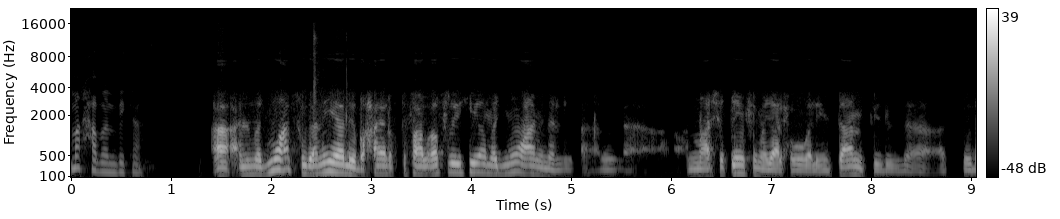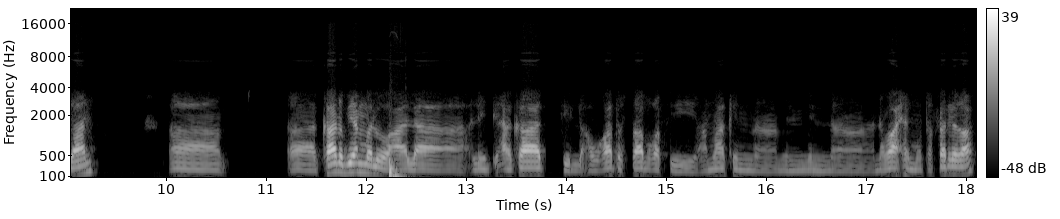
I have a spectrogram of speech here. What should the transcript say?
مرحبا بك. آه، المجموعة السودانية لضحايا الاختفاء الغصري هي مجموعة من ال- ال- الناشطين في مجال حقوق الإنسان في ال- السودان. كانوا بيعملوا على الانتهاكات في الأوقات السابقة في أماكن آه، من من آه، نواحي متفرغة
